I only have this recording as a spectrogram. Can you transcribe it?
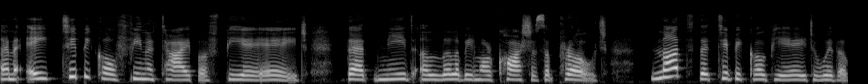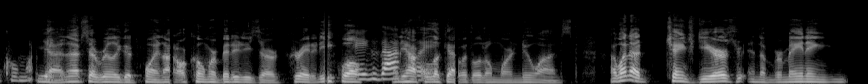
an atypical phenotype of PAH that need a little bit more cautious approach not the typical PAH with a comorbidity. Yeah, and that's a really good point. Not all comorbidities are created equal. Exactly. And you have to look at it with a little more nuanced. I want to change gears in the remaining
